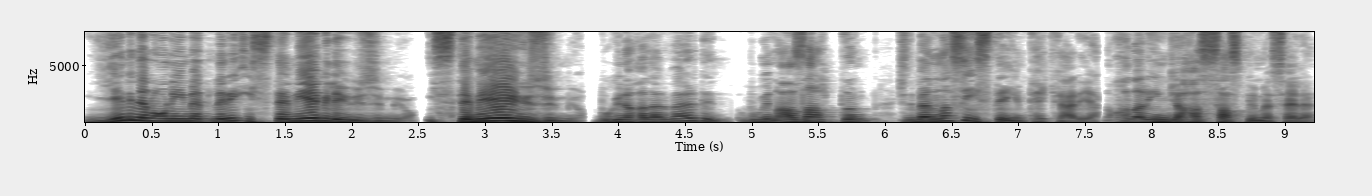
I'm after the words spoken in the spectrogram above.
yeniden o nimetleri istemeye bile yüzüm yok. İstemeye yüzüm yok. Bugüne kadar verdin. Bugün azalttın. Şimdi ben nasıl isteyeyim tekrar ya? Ne kadar ince hassas bir mesele.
